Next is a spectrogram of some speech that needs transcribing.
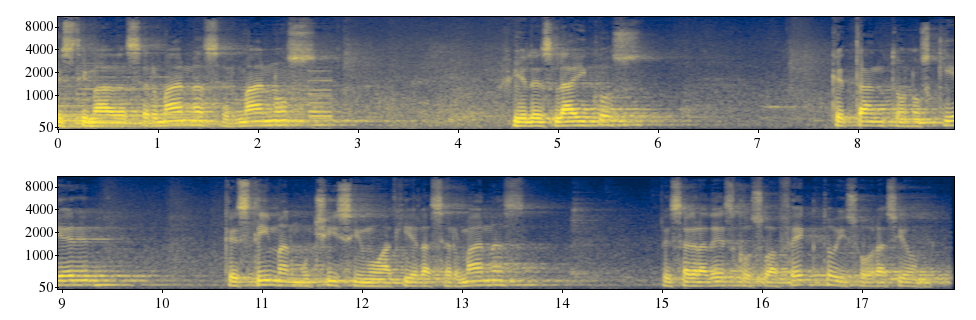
estimadas hermanas, hermanos, fieles laicos que tanto nos quieren, que estiman muchísimo aquí a las hermanas, les agradezco su afecto y su oración.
